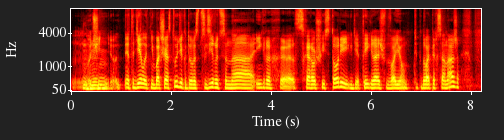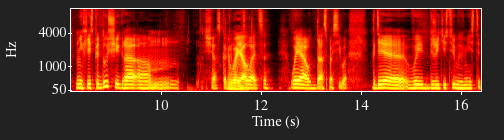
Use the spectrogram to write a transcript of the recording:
Mm-hmm. Очень, это делает небольшая студия, которая специализируется на играх э, с хорошей историей, где ты играешь вдвоем. Типа два персонажа. У них есть предыдущая игра, эм, сейчас, как Way она out. называется? Way Out, да, спасибо где вы бежите из тюрьмы вместе,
